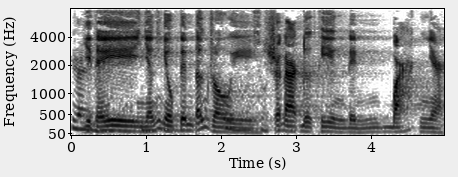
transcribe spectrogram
vì thế nhẫn nhục tinh tấn rồi sẽ đạt được thiền định bát nhã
